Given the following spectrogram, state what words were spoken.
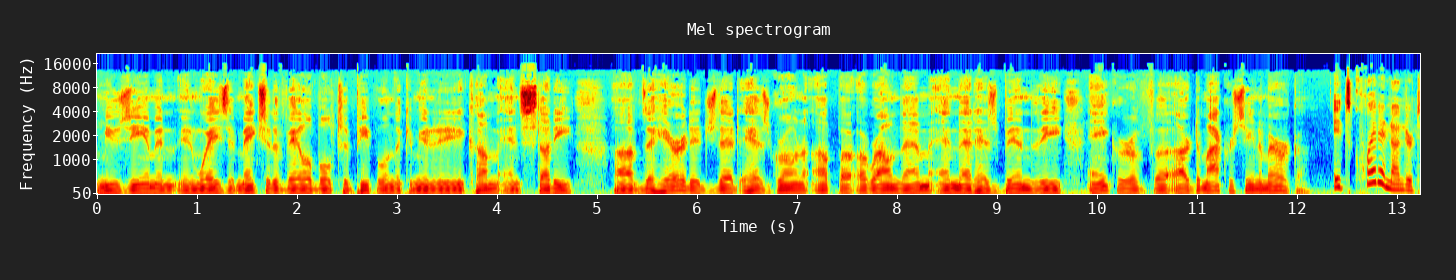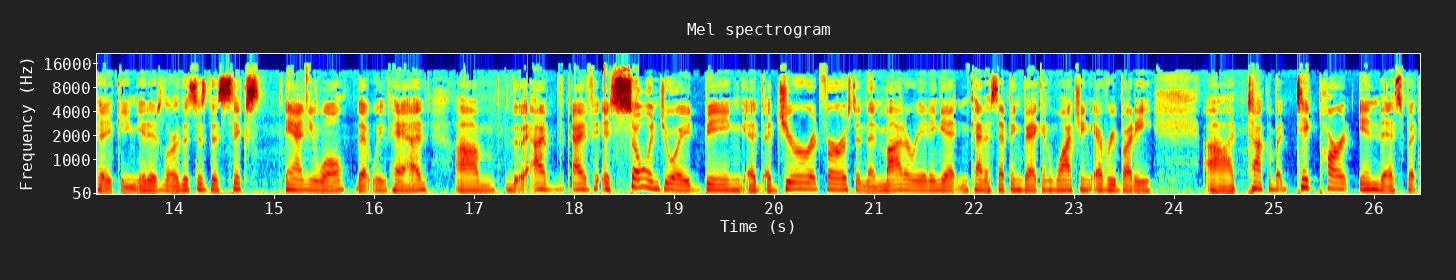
museum in, in ways that makes it available to people in the community to come and study the heritage that has grown up around them and that has been the anchor of uh, our democracy in America. It's quite an undertaking. It is, Laura. This is the sixth annual that we've had. Um, I've, I've so enjoyed being a, a, juror at first and then moderating it and kind of stepping back and watching everybody uh, talk about take part in this. But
